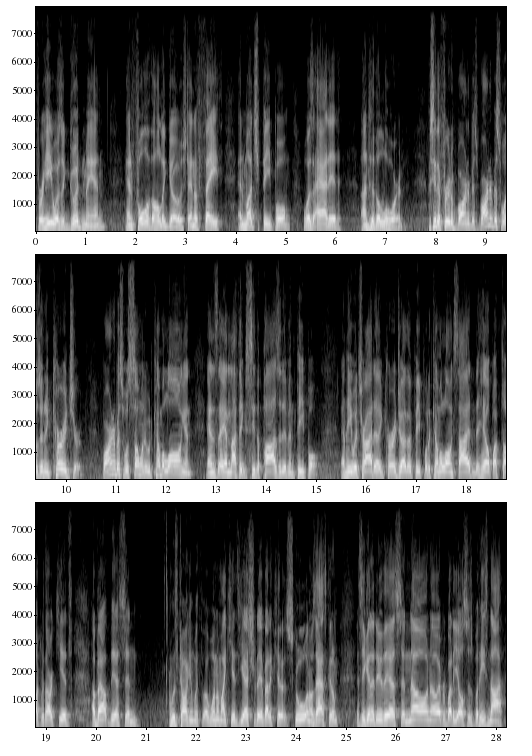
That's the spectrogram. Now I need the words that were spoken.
For he was a good man and full of the Holy Ghost and of faith, and much people was added unto the Lord. We see the fruit of Barnabas. Barnabas was an encourager. Barnabas was someone who would come along and, and, and I think see the positive in people. And he would try to encourage other people to come alongside and to help. I've talked with our kids about this and was talking with uh, one of my kids yesterday about a kid at school and I was asking him, is he going to do this? And no, no, everybody else is, but he's not.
